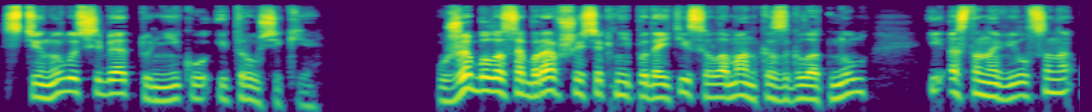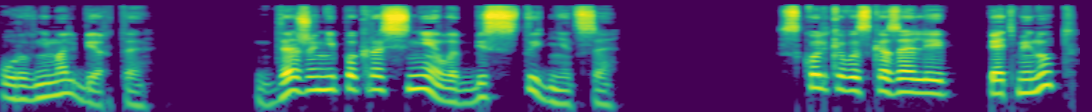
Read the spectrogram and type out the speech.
стянула с себя тунику и трусики. Уже было собравшийся к ней подойти, Соломанка сглотнул — и остановился на уровне мольберта. Даже не покраснела бесстыдница. «Сколько вы сказали, пять минут?»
